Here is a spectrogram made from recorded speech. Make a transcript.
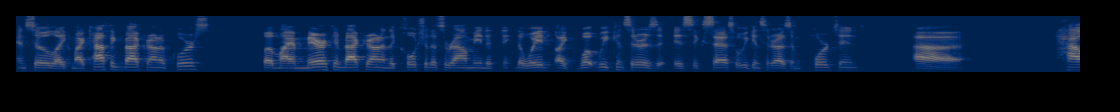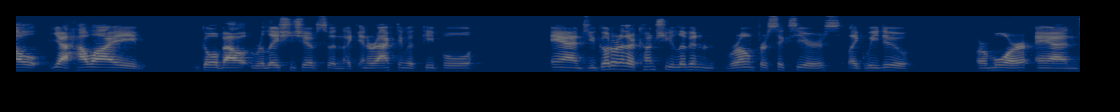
And so like my Catholic background of course, but my American background and the culture that's around me, the th- the way like what we consider as is success, what we consider as important, uh, how yeah how I go about relationships and like interacting with people. And you go to another country, you live in Rome for six years, like we do, or more, and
